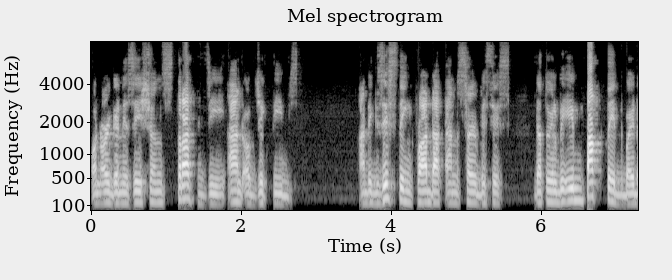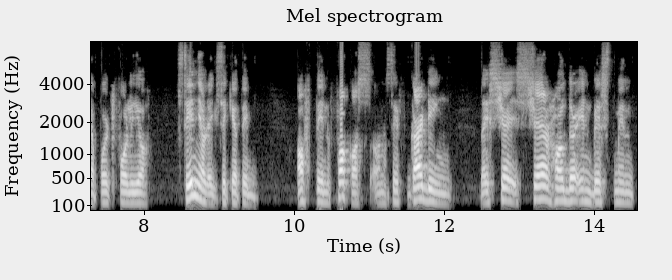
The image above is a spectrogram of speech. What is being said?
on organization strategy and objectives, and existing product and services that will be impacted by the portfolio. Senior executive often focus on safeguarding the shareholder investment,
